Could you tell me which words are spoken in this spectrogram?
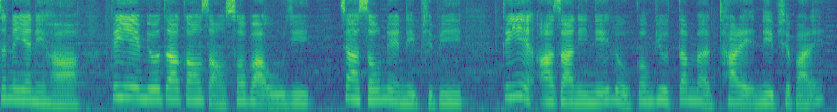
12ရက်နေ့ဟာကရင်မျိုးသားကောင်းဆောင်စောဘဦးကြီးကြာဆုံးတဲ့နေ့ဖြစ်ပြီးကရင်အာဇာနည်နေ့လို့ကွန်ပျူတာသတ်မှတ်ထားတဲ့နေ့ဖြစ်ပါတယ်။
